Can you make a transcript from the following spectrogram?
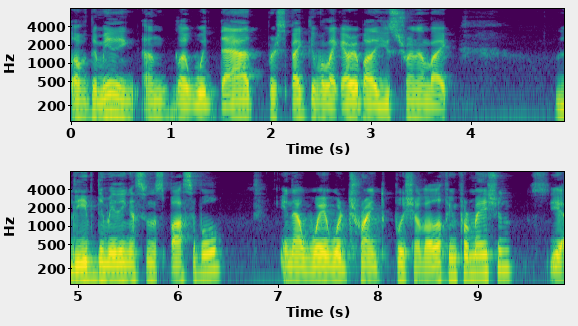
of the meeting. And like with that perspective like everybody just trying to like leave the meeting as soon as possible in a way we're trying to push a lot of information yeah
